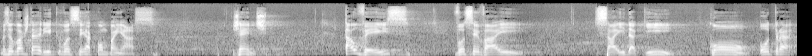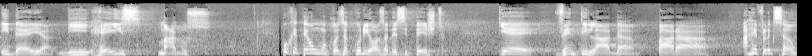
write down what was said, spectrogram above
Mas eu gostaria que você acompanhasse. Gente, talvez você vai sair daqui com outra ideia de reis magos. Porque tem uma coisa curiosa nesse texto que é ventilada para a reflexão.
